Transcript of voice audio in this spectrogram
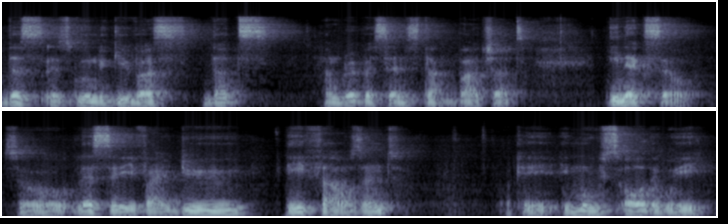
this is going to give us that 100% stacked bar chart in Excel. So let's say if I do 8,000, okay, it moves all the way.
